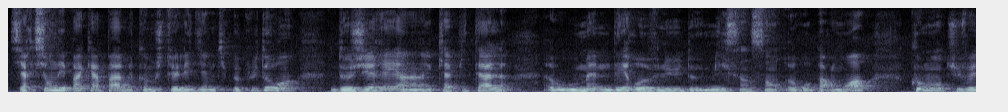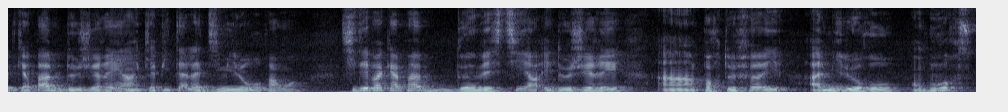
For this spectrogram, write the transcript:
C'est-à-dire que si on n'est pas capable, comme je te l'ai dit un petit peu plus tôt, hein, de gérer un capital euh, ou même des revenus de 1500 euros par mois, comment tu veux être capable de gérer un capital à 10 000 euros par mois? Si tu n'es pas capable d'investir et de gérer un portefeuille à 1000 euros en bourse,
